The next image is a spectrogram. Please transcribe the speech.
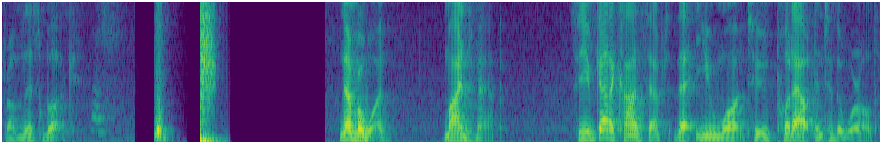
from this book? Number one, mind map. So you've got a concept that you want to put out into the world,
